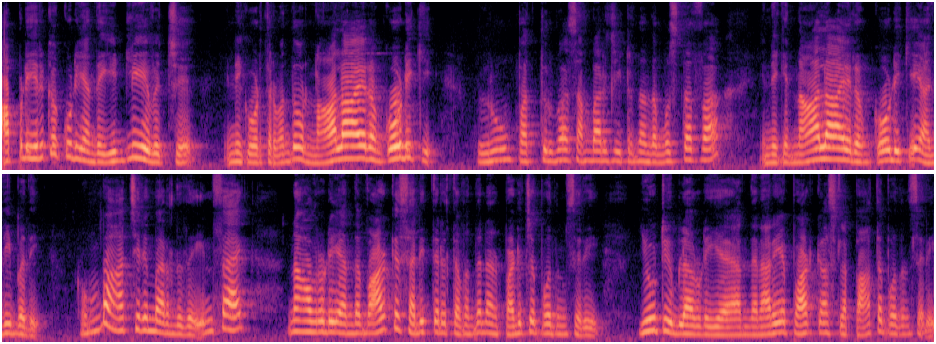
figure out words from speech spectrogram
அப்படி இருக்கக்கூடிய அந்த இட்லியை வச்சு இன்றைக்கி ஒருத்தர் வந்து ஒரு நாலாயிரம் கோடிக்கு வெறும் பத்து ரூபா சம்பாரிச்சிட்டு இருந்த அந்த முஸ்தஃபா இன்றைக்கி நாலாயிரம் கோடிக்கு அதிபதி. ரொம்ப ஆச்சரியமாக இருந்தது. இன்ஃபேக்ட் நான் அவருடைய அந்த வாழ்க்கை சரித்திரத்தை வந்து நான் படித்த போதும் சரி யூடியூப்பில் அவருடைய அந்த நிறைய பாட்காஸ்ட்டில் பார்த்த போதும் சரி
